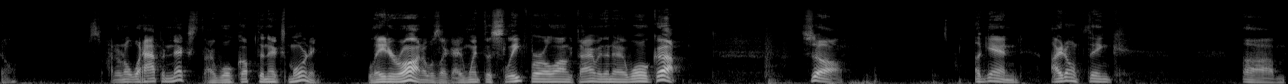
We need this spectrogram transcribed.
you know, I don't know what happened next. I woke up the next morning. Later on, it was like I went to sleep for a long time, and then I woke up. So, again, I don't think, um,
